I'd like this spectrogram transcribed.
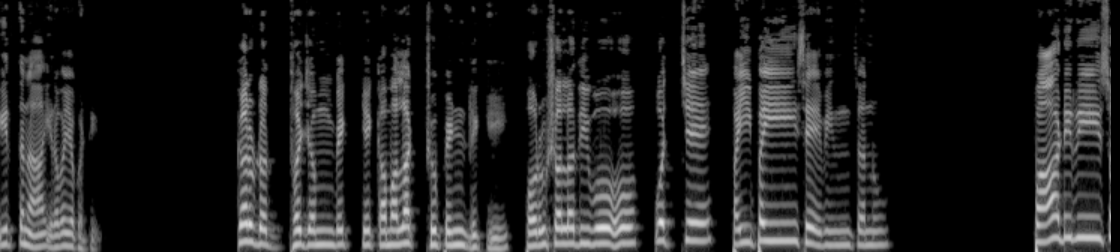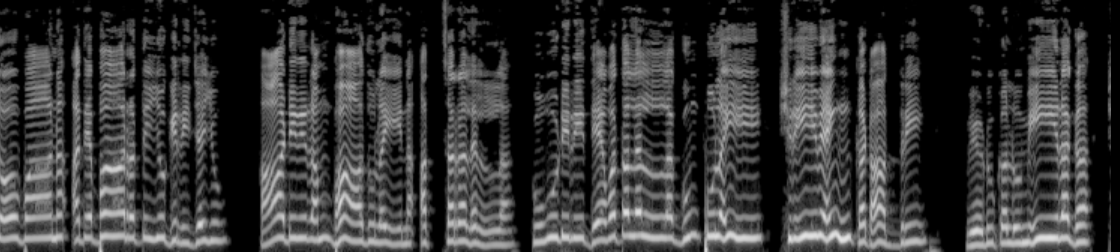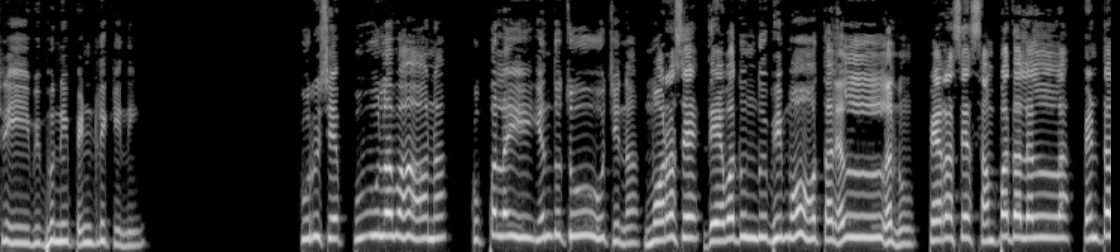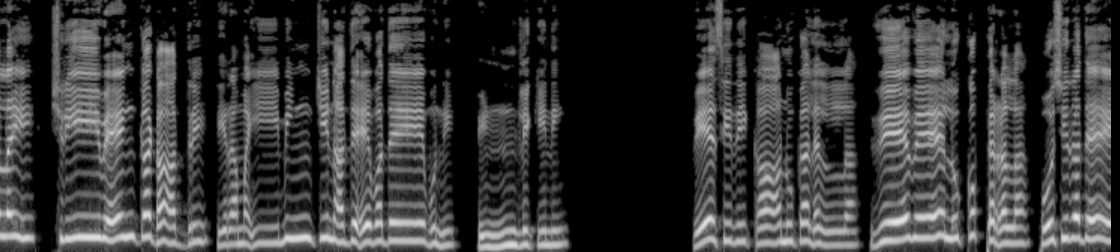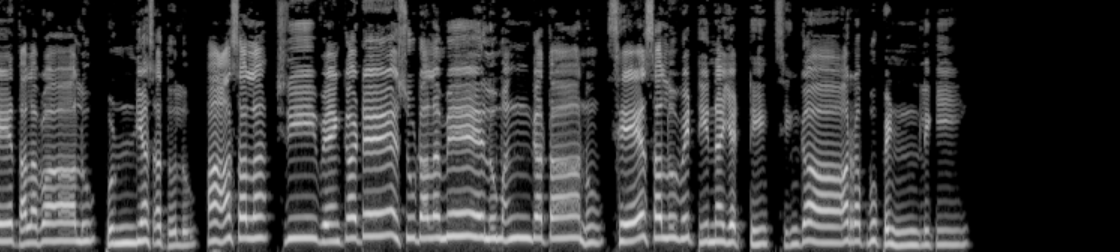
కీర్తన ఇరవై ఒకటి గరుడధ్వజం వెక్కి కమలక్షు పరుషలదివో వచ్చే పై పై సేవించను. పాడిరి శోభాన అదే భారతియు గిరిజయు ఆడిరి రంభాదులైన అచ్చరలెల్ల కూడిరి దేవతలెల్ల గుంపులై శ్రీవెంకటాద్రి వేడుకలు మీరగ శ్రీ విభుని పెండ్లికిని. కురిసె పువ్వులవాన కుప్పలై ఎందు చూచిన మొరసె దేవదుందుభిమోతలెల్లను పెరసె సంపదలెల్ల పెంటలై శ్రీవేంకటాద్రి తిరమై మించిన దేవదేవుని పిండ్లికిని. వేసిరి కానుకలెల్ల వేవేలు కొప్పెరల పోసిరదే తలబాలు పుణ్యసతులు. ఆసల శ్రీ వెంకటేశుడల మేలు మంగతాను శేసలు వెట్టిన ఎట్టి సింగారపు పెండ్లికి.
